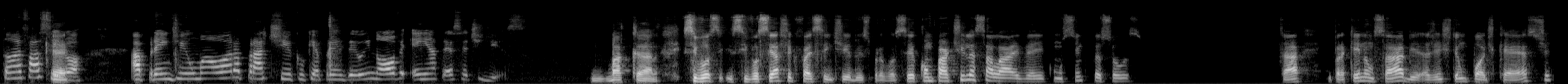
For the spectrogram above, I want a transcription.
Então é fácil, É. ó. Aprende em uma hora, pratica o que aprendeu em nove, em até sete dias. Bacana. Se você, se você acha que faz sentido isso para você, compartilha essa live aí com cinco pessoas. Tá? E para quem não sabe, a gente tem um podcast.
